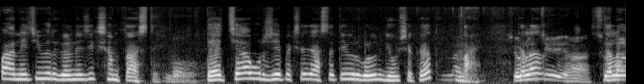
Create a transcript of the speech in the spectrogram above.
पाण्याची विरघळण्याची क्षमता असते. त्याच्या ऊर्जेपेक्षा जास्त ती विरघळून घेऊ शकत नाही. त्याला त्याला हा.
